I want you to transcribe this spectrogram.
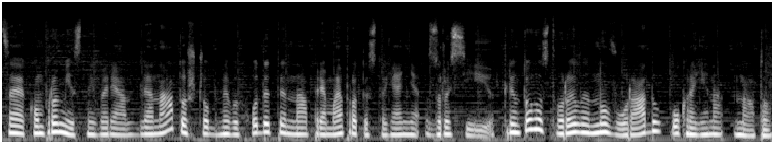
Це компромісний варіант для НАТО, щоб не виходити на пряме протистояння з Росією. Крім того, створили нову раду Україна НАТО.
